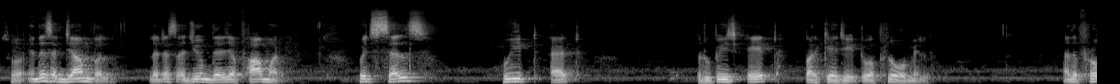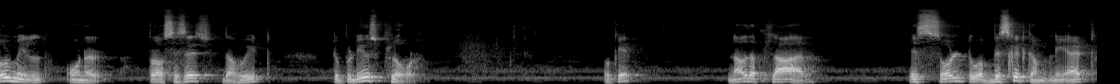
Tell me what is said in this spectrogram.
So, in this example, let us assume there is a farmer which sells wheat at rupees 8 per kg to a flour mill. And the flour mill owner processes the wheat to produce flour. Okay. Now the flour is sold to a biscuit company at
